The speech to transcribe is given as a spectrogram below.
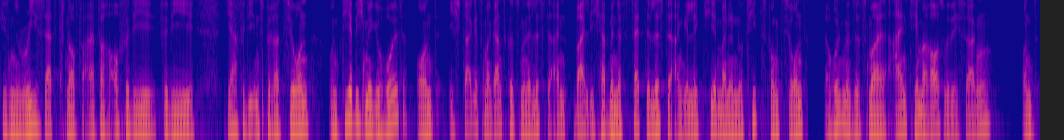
diesen Reset-Knopf einfach auch für die, für die, ja, für die Inspiration. Und die habe ich mir geholt und ich steige jetzt mal ganz kurz meine Liste ein, weil ich habe mir eine fette Liste angelegt hier in meiner Notizfunktion. Da holen wir uns jetzt mal ein Thema raus, würde ich sagen. Und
